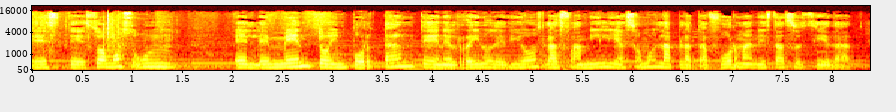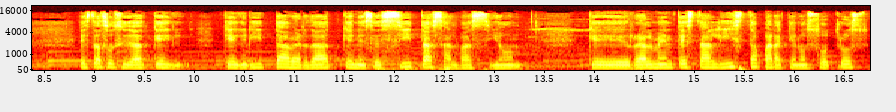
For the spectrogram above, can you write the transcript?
este, somos un elemento importante en el reino de Dios, las familias, somos la plataforma en esta sociedad, esta sociedad que, que grita, ¿verdad?, que necesita salvación, que realmente está lista para que nosotros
